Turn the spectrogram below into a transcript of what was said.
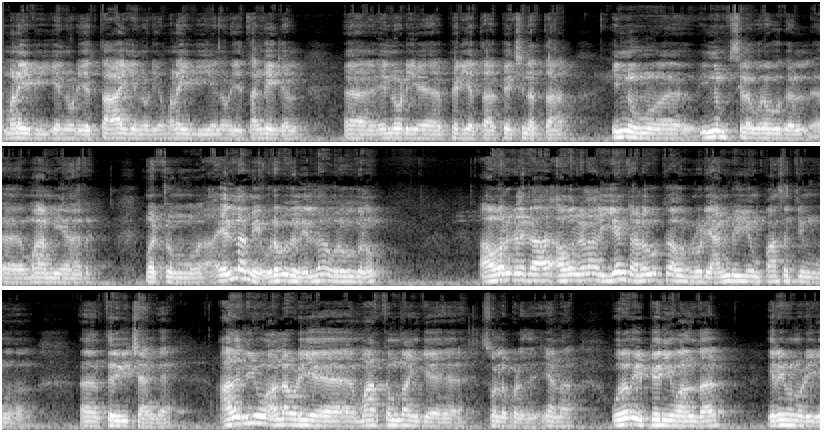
மனைவி என்னுடைய தாய் என்னுடைய மனைவி என்னுடைய தங்கைகள் என்னுடைய பெரியத்தா பேச்சினத்தா இன்னும் இன்னும் சில உறவுகள் மாமியார் மற்றும் எல்லாமே உறவுகள் எல்லா உறவுகளும் அவர்களுக்கு அவர்களால் இயன்ற அளவுக்கு அவர்களுடைய அன்பையும் பாசத்தையும் தெரிவித்தாங்க அதுலேயும் அல்லாவுடைய மார்க்கம் தான் இங்கே சொல்லப்படுது. ஏன்னா உறவை பேணி வாழ்ந்தால் இறைவனுடைய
